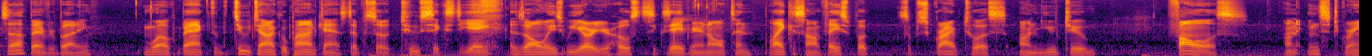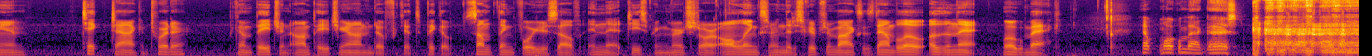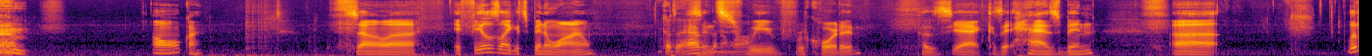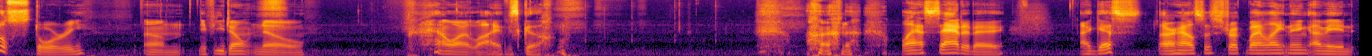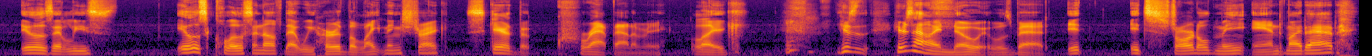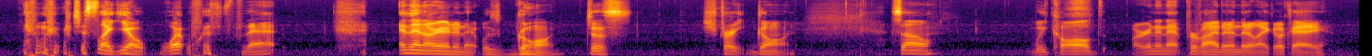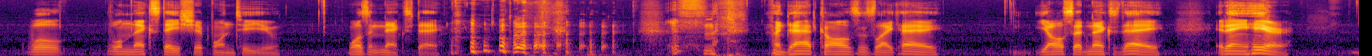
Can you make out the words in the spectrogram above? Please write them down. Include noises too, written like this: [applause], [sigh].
What's up, everybody? Welcome back to the Two Taku Podcast, episode 268. As always, we are your hosts, Xavier and Alton. Like us on Facebook, subscribe to us on YouTube, follow us on Instagram, TikTok, and Twitter. Become a patron on Patreon, and don't forget to pick up something for yourself in that Teespring merch store. All links are in the description boxes down below. Other than that, welcome back. Yep, welcome back, guys. [coughs] Oh, okay. So, uh, it feels like it's been a while Because it has since been a while. we've recorded. Cause yeah, cause it has been. Uh, little story. Um, if you don't know how our lives go, [laughs] last Saturday, I guess our house was struck by lightning. I mean, it was at least it was close enough that we heard the lightning strike. Scared the crap out of me. Like here's here's how I know it was bad. It it startled me and my dad. And we were just like, "Yo, what was that?" And then our internet was gone, just straight gone. So we called our internet provider, and they're like, "Okay, we'll we'll next day ship one to you." Wasn't next day. [laughs] [laughs] my, dad calls is like, "Hey, y'all said next day. It ain't here."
